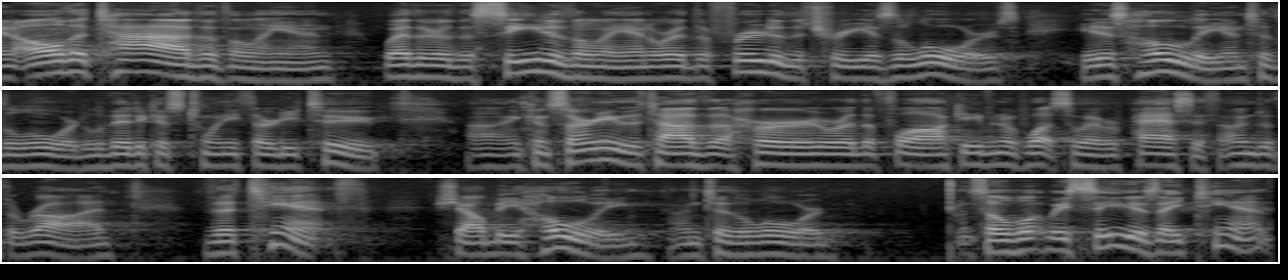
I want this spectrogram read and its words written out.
And all the tithe of the land, whether the seed of the land or the fruit of the tree, is the Lord's. It is holy unto the Lord. Leviticus 20 32. Uh, and concerning the tithe of the herd or the flock, even of whatsoever passeth under the rod, the tenth shall be holy unto the Lord. And so what we see is a tenth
